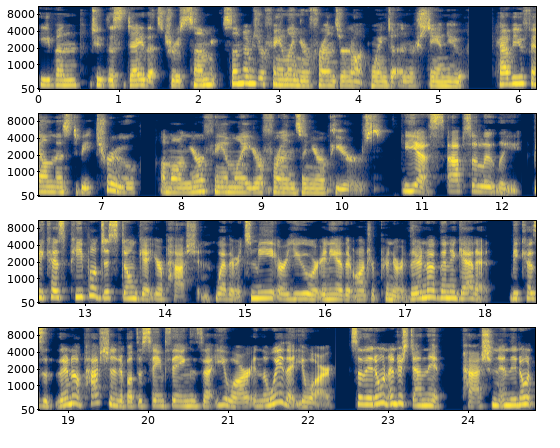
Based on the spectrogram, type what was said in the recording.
Even to this day, that's true. Some, sometimes your family and your friends are not going to understand you. Have you found this to be true among your family, your friends, and your peers? Yes, absolutely. Because people just don't get your passion, whether it's me or you or any other entrepreneur. They're not going to get it because they're not passionate about the same things that you are in the way that you are. So they don't understand the passion and they don't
